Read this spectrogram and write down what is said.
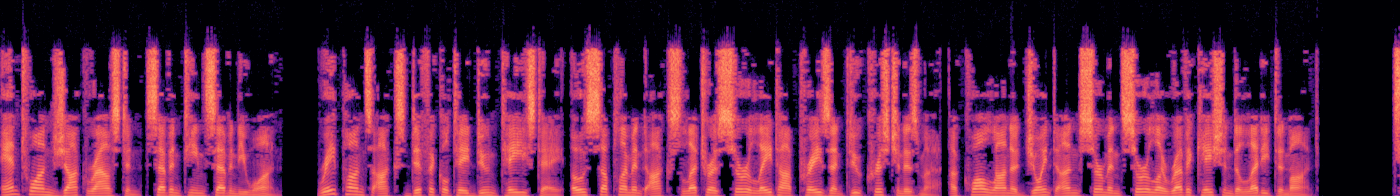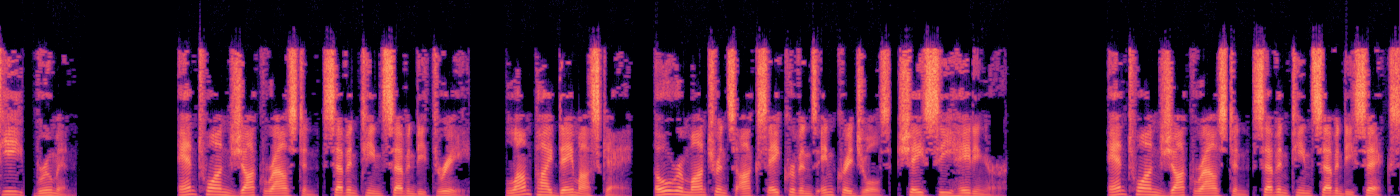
Antoine Jacques Roustan 1771. Réponse aux difficultés d'un théiste, au supplément aux lettres sur l'état présent du christianisme, à qual l'on a joint un sermon sur la révocation de l'édit de Nantes. T. Brugmann. Antoine Jacques Roustan 1773. L'Empire démasqué. Aux remontrance aux écrivains incrédules, chez C. Heydinger. Antoine Jacques Roustan 1776.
